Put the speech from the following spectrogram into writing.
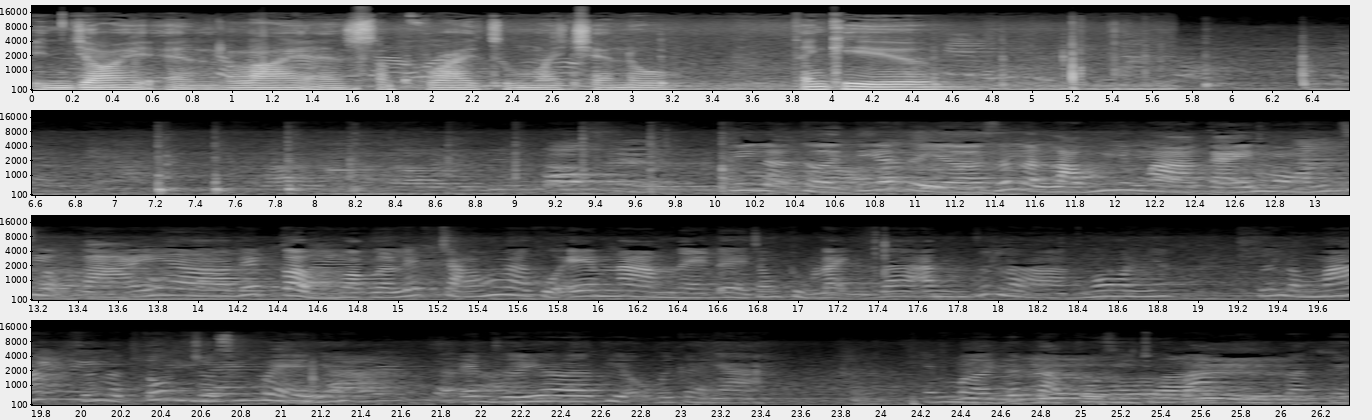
enjoy and like and subscribe to my channel. Thank you. Em giới ờ, thiệu với cả nhà. Em mời tất cả cô dì chú bác cùng toàn thể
